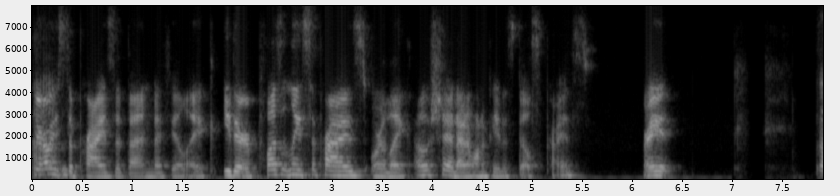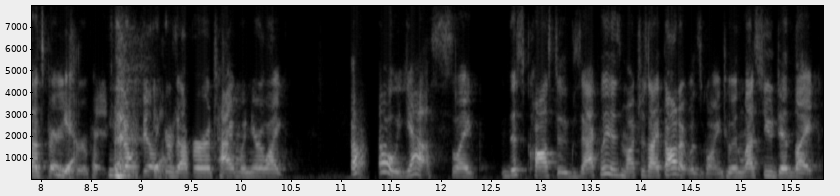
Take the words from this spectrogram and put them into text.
You're always Um, surprised at the end, I feel like. Either pleasantly surprised or like, oh shit, I don't want to pay this bill surprised. Right? That's very Yeah. true, Paige. I don't feel like Yeah. there's ever a time when you're like, oh, oh, yes, like this cost exactly as much as I thought it was going to, unless you did like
